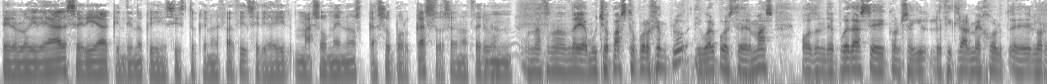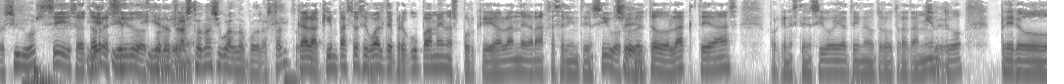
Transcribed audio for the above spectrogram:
Pero lo ideal sería, que entiendo que insisto que no es fácil, sería ir más o menos caso por caso, o sea, no hacer un... Una zona donde haya mucho pasto, por ejemplo, igual puedes tener más, o donde puedas eh, conseguir reciclar mejor eh, los residuos. Sí, sobre todo residuos. Y, en otras zonas igual no podrás tanto. Claro, aquí en pastos igual te preocupa menos porque hablan de granjas en intensivo, sobre todo lácteas, porque en extensivo ya tiene otro tratamiento, pero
